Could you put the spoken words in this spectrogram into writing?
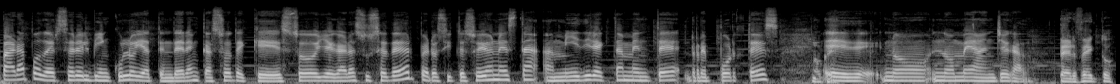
para poder ser el vínculo y atender en caso de que eso llegara a suceder. Pero si te soy honesta, a mí directamente reportes eh, no, no me han llegado. Perfecto.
